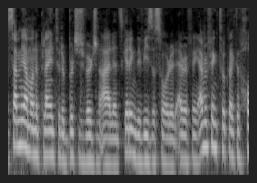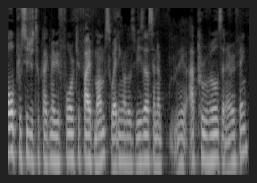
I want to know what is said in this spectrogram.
suddenly I'm on a plane to the British Virgin Islands, getting the visa sorted, everything. Everything took like the whole procedure took like maybe four to five months waiting on those visas and uh, approvals and everything.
